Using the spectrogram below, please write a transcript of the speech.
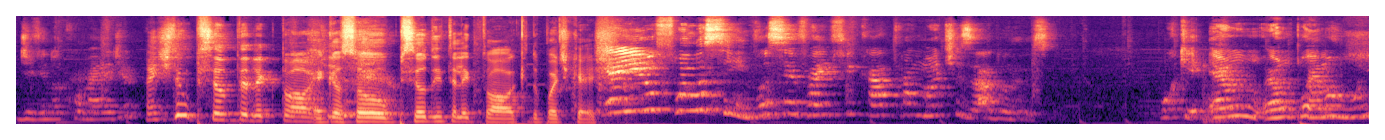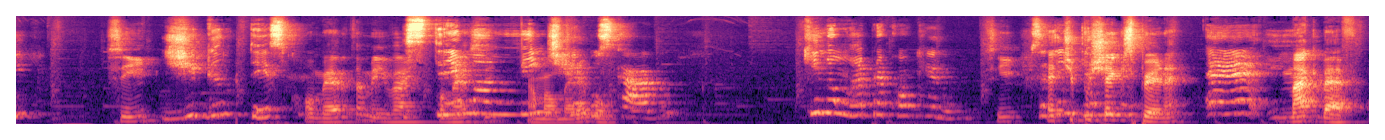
Divina Comédia. A gente tem um pseudo-intelectual aqui. É que eu sou o pseudo-intelectual aqui do podcast. Eu falo assim, você vai ficar traumatizado nisso. Porque é um, é um poema único, Sim. gigantesco, Homero também vai. Comece. Ah, extremamente Homero é rebuscado, que não é pra qualquer um. Sim. Você é tipo que- Shakespeare, né? É, e- Macbeth.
